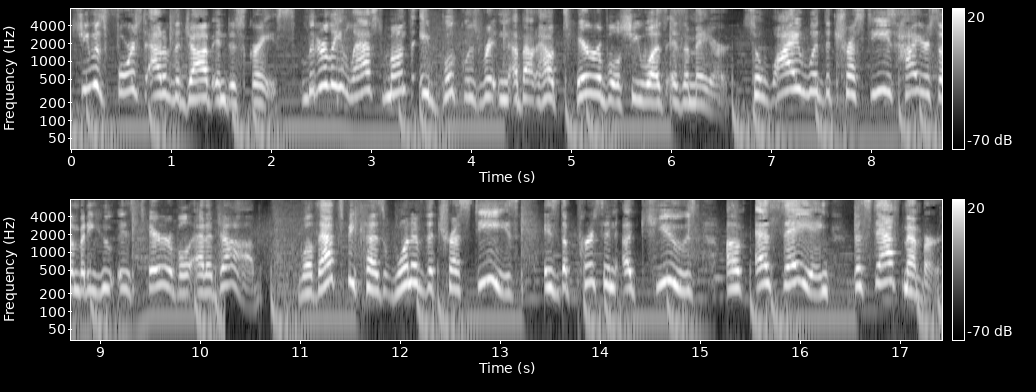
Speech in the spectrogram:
She was forced out of the job in disgrace. Literally last month, a book was written about how terrible she was as a mayor. So why would the trustees hire somebody who is terrible at a job? Well, that's because one of the trustees is the person accused of essaying the staff member.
